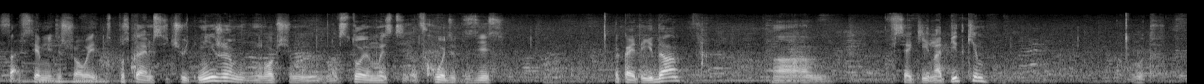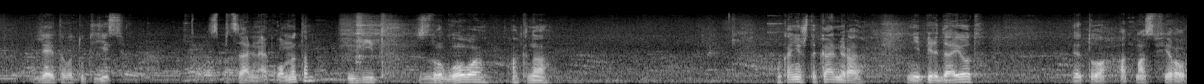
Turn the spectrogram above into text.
совсем не дешевый. Спускаемся чуть ниже. В общем, в стоимость входит здесь какая-то еда, э, всякие напитки. Вот. Для этого тут есть специальная комната. Вид с другого окна. Ну, конечно, камера не передает эту атмосферу.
